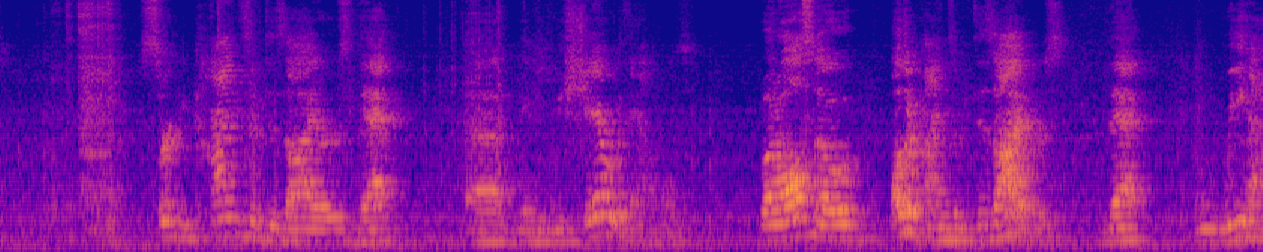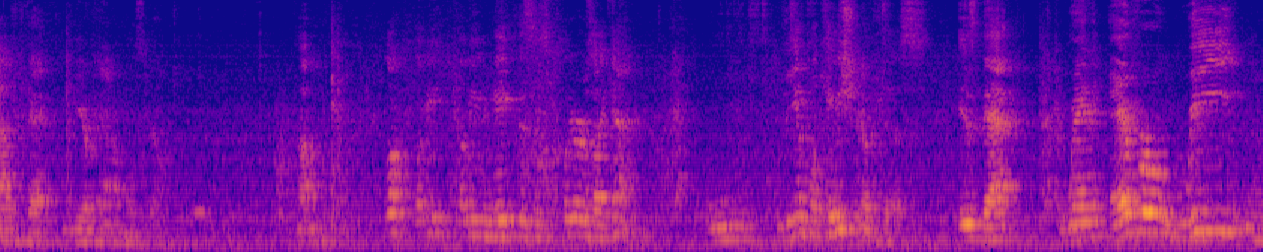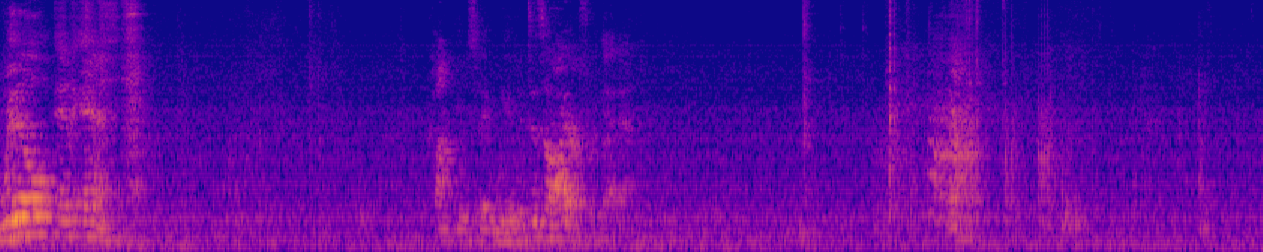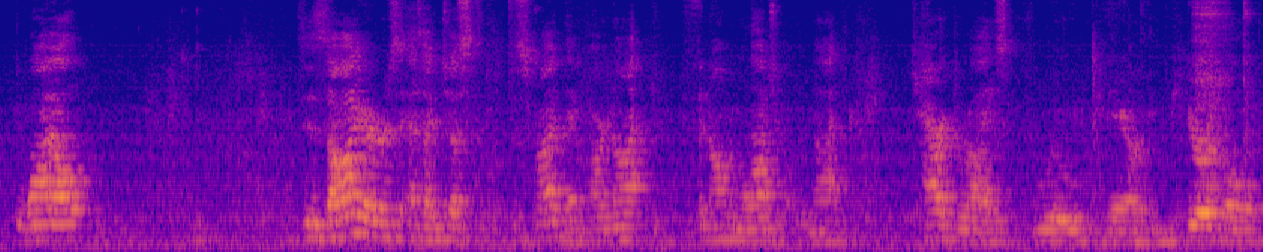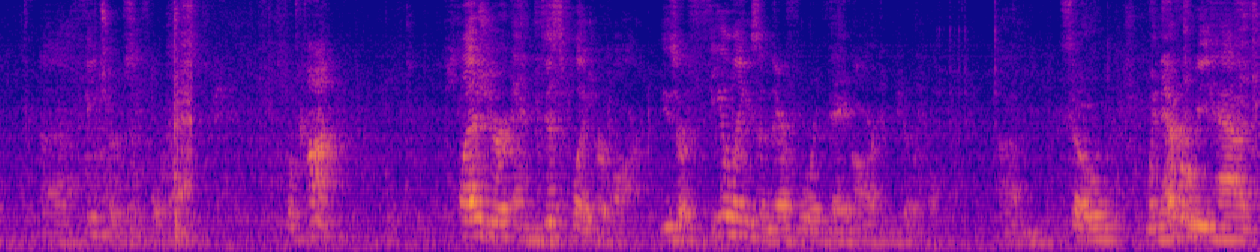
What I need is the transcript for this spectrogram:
Certain kinds of desires that uh, maybe we share with animals, but also other kinds of desires that we have that mere animals don't. Um, look, let me, let me make this as clear as I can. The implication of this is that whenever we will an end, Kant would say we have a desire for that end. Now, while desires, as I just described them, are not phenomenological, they're not characterized through their empirical uh, features for us. For Kant, pleasure and displeasure are. These are feelings and therefore they are empirical. Um, so whenever we have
